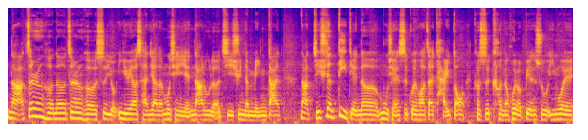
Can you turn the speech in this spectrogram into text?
那曾仁和呢？曾仁和是有意愿要参加的，目前也纳入了集训的名单。那集训的地点呢？目前是规划在台东，可是可能会有变数，因为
